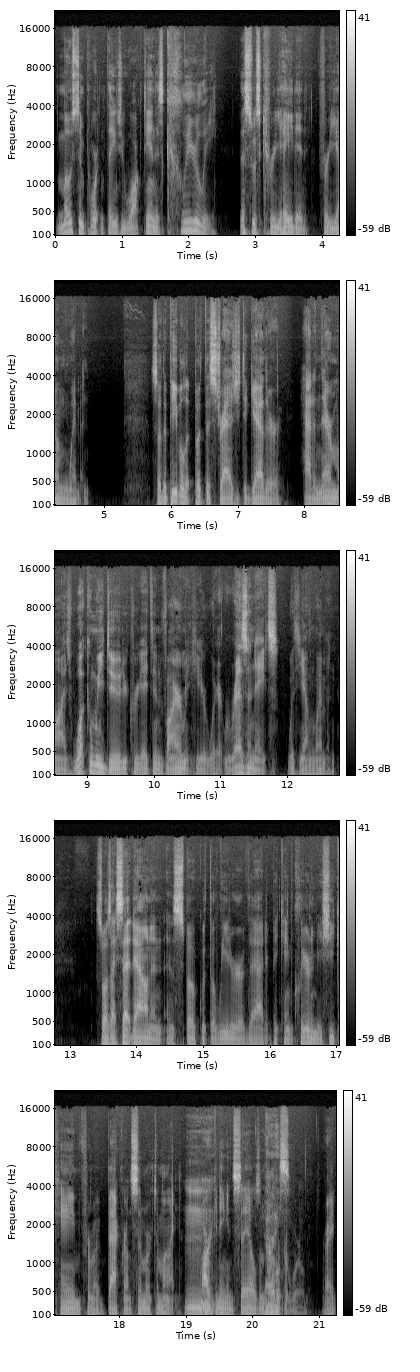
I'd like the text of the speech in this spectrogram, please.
most important things you walked in is clearly this was created for young women. So the people that put this strategy together had in their minds, what can we do to create the environment here where it resonates with young women? So as I sat down and, and spoke with the leader of that, it became clear to me she came from a background similar to mine, Mm. marketing and sales in the corporate world, right?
